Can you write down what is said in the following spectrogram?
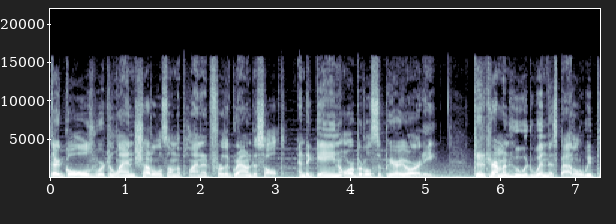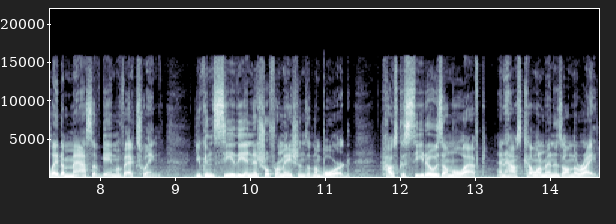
Their goals were to land shuttles on the planet for the ground assault, and to gain orbital superiority. To determine who would win this battle, we played a massive game of X-Wing. You can see the initial formations on the board. House Cassido is on the left, and House Kellerman is on the right.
